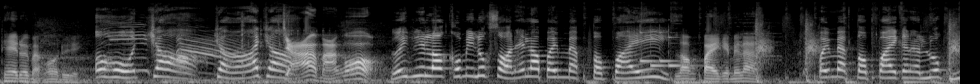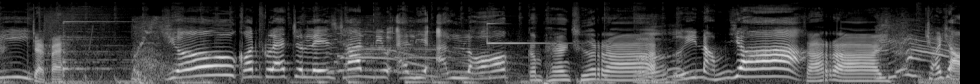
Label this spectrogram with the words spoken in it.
เท่ด้วยหมาโง่ดูดิโอ้โหจ่าจ๋าจ๋าจ้าหมาโง่เฮ้ยพี่ล็อกเขามีลูกศรให้เราไปแมปต่อไป ลองไปกันไหมล่ะไปแมปต่อไปกันนะลูกพี่จัดไปโย่ congratulation new area unlock กำแพงเชื้อรา เฮ้ยหนำยาสาหราย จ๋าจ๋า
